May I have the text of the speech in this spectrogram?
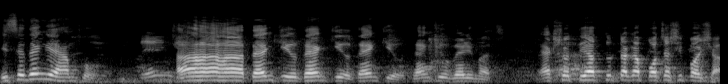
इससे देंगे हमको हाँ हाँ हाँ thank you thank you thank you thank you very much একশো তিয়াত্তর টাকা পঁচাশি পয়সা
